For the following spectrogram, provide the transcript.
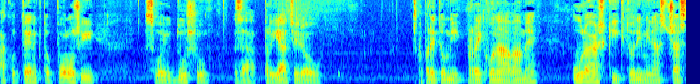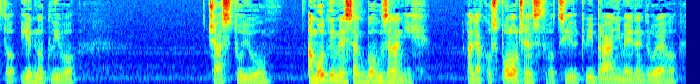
ako ten, kto položí svoju dušu za priateľov. A preto my prekonávame urážky, ktorými nás často jednotlivo častujú a modlíme sa k Bohu za nich. Ale ako spoločenstvo církvy bránime jeden druhého,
